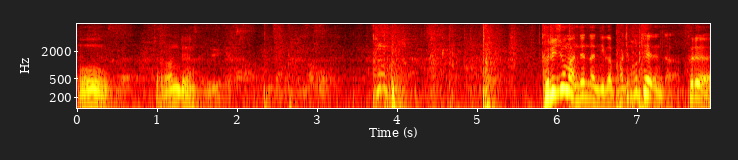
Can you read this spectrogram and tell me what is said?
오 잘하는데. 그리 주면 안 된다. 네가 바짝 붙어야 된다. 그래.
